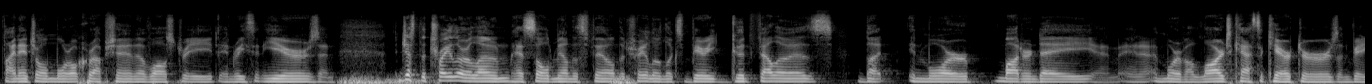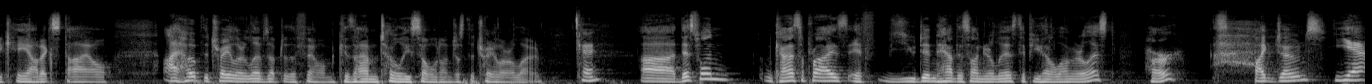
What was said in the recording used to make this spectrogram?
financial moral corruption of Wall Street in recent years, and just the trailer alone has sold me on this film. The trailer looks very Goodfellas, but in more modern day and, and more of a large cast of characters and very chaotic style. I hope the trailer lives up to the film because I'm totally sold on just the trailer alone. Okay. Uh, this one, I'm kind of surprised if you didn't have this on your list. If you had a longer list, her, Spike Jonze. Yeah,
